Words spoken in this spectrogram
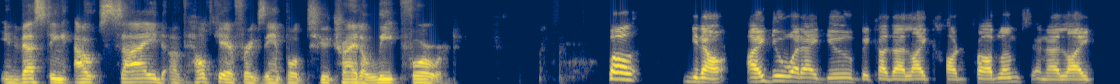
investing outside of healthcare, for example, to try to leap forward? Well, you know, I do what I do because I like hard problems and I like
